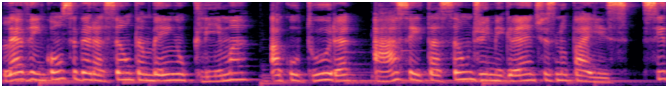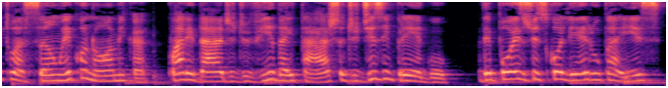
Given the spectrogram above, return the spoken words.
Leve em consideração também o clima, a cultura, a aceitação de imigrantes no país, situação econômica, qualidade de vida e taxa de desemprego, depois de escolher o país,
